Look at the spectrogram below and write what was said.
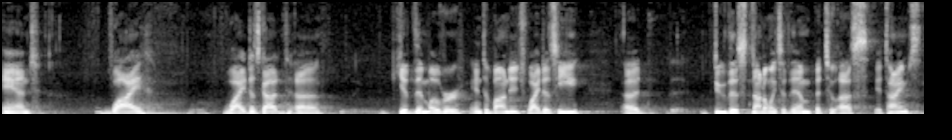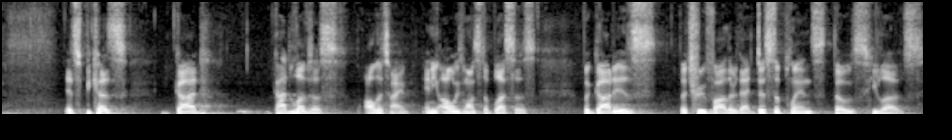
And why? Why does God uh, give them over into bondage? Why does He uh, do this not only to them but to us at times? It's because God, God loves us all the time, and He always wants to bless us. But God is the true Father that disciplines those He loves.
